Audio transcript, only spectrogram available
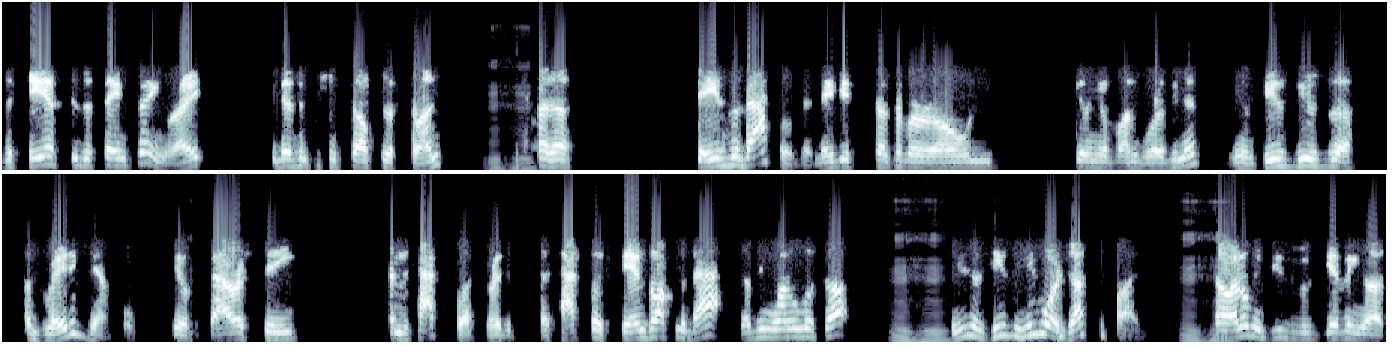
the Zacchaeus did the same thing, right? He doesn't push himself to the front. Mm-hmm. Kind of stays in the back a little bit. Maybe it's because of our own feeling of unworthiness. You know, Jesus uses a, a great example. You know, Pharisee and the tax collector. Right? The, tax collector stands off in the back, doesn't want to look up. Mm-hmm. He's, he's, he's more justified. Mm-hmm. Now, I don't think Jesus was giving us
